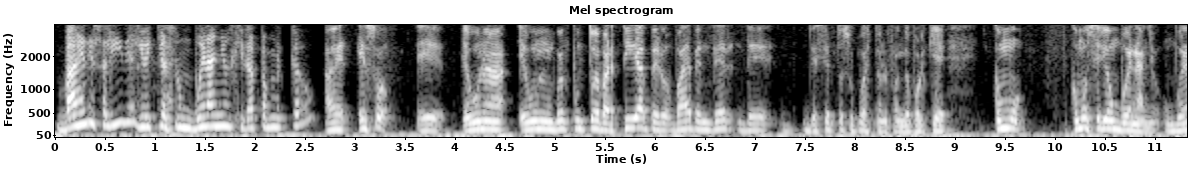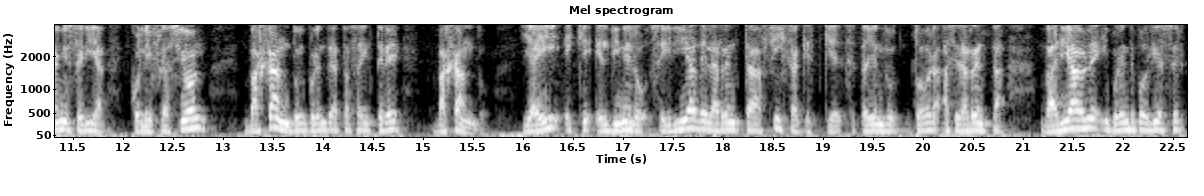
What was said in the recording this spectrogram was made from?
¿Vas en esa línea? ¿Crees que va a ser un buen año en girar para el mercado? A ver, eso eh, es, una, es un buen punto de partida, pero va a depender de, cierto supuesto en el fondo, porque ¿cómo, ¿cómo sería un buen año? Un buen año sería con la inflación bajando y por ende las tasas de interés bajando. Y ahí es que el dinero se iría de la renta fija, que, que se está yendo toda hora, hacia la renta variable y por ende podría ser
